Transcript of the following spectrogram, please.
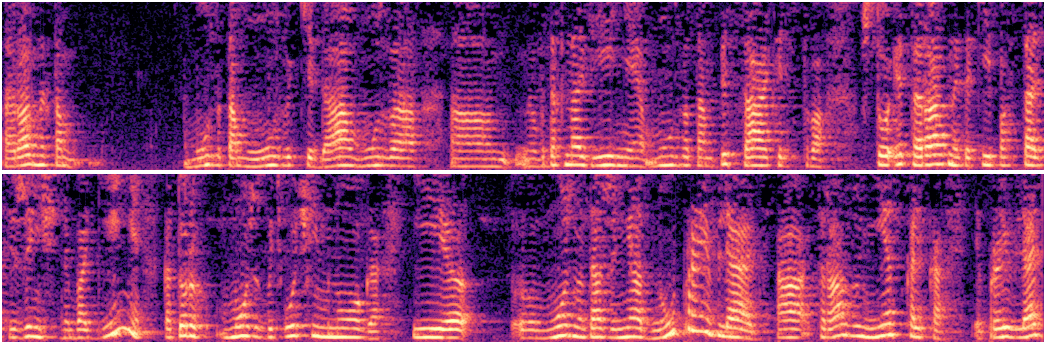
разных там муза там музыки, да, муза э, вдохновения, муза там писательства, что это разные такие ипостаси женщины-богини, которых может быть очень много. И можно даже не одну проявлять, а сразу несколько, проявлять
